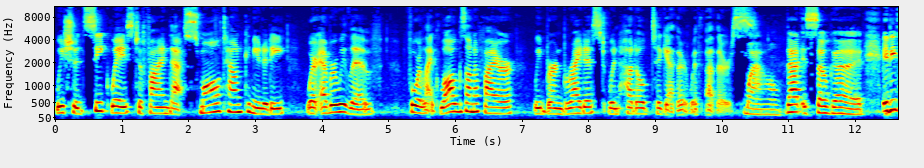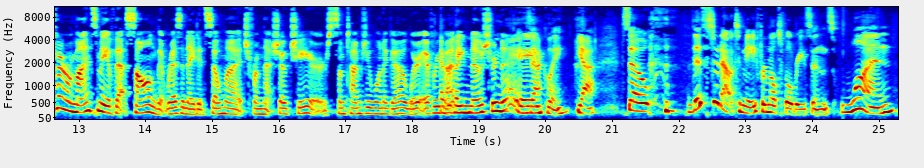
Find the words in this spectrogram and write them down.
we should seek ways to find that small town community wherever we live, for like logs on a fire, we burn brightest when huddled together with others. Wow, that is so good. It even reminds me of that song that resonated so much from that show Cheers. Sometimes you want to go where everybody, Everybody- knows your name. Exactly. Yeah. So this stood out to me for multiple reasons. One,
